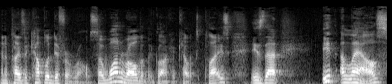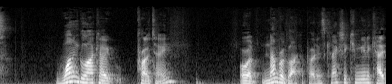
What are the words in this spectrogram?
And it plays a couple of different roles. So one role that the glycocalyx plays is that it allows one glycoprotein or a number of glycoproteins can actually communicate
